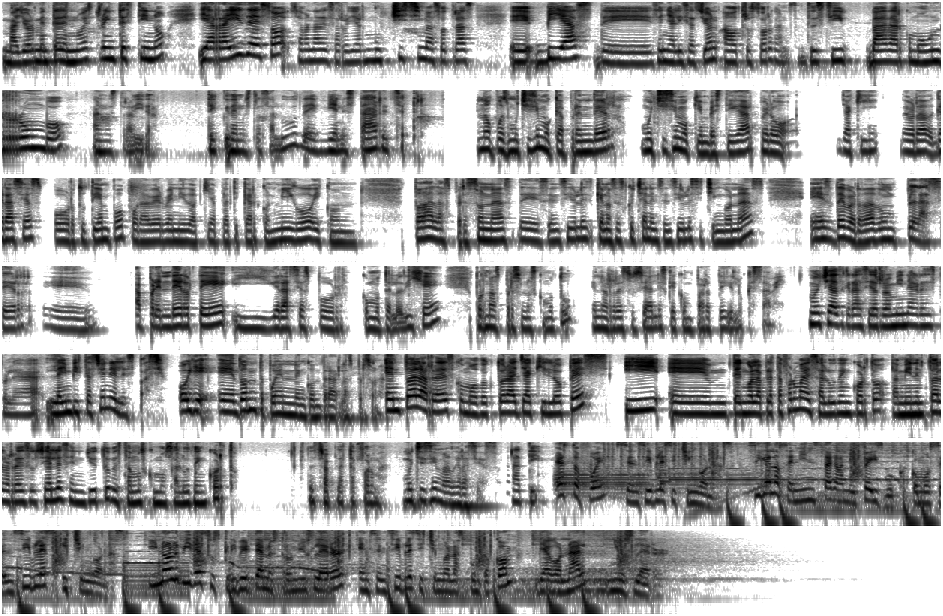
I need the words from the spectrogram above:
mayormente de nuestro intestino y a raíz de eso se van a desarrollar muchísimas otras eh, vías de señalización a otros órganos. Entonces sí va a dar como un rumbo a nuestra vida, de, nuestra salud, de bienestar, etc. No, pues muchísimo que aprender, muchísimo que investigar, pero Jackie, de verdad, gracias por tu tiempo, por haber venido aquí a platicar conmigo y con todas las personas de sensibles que nos escuchan en Sensibles y Chingonas. Es de verdad un placer eh, aprenderte y gracias por, como te lo dije, por más personas como tú en las redes sociales que comparte lo que sabe. Muchas gracias, Romina. Gracias por la, invitación y el espacio. Oye, eh, ¿dónde te pueden encontrar las personas? En todas las redes como doctora Jackie López y em, tengo la plataforma de Salud en Corto. También en todas las redes sociales, en YouTube estamos como Salud en Corto nuestra plataforma. Muchísimas gracias. A ti. Esto fue Sensibles y Chingonas. Síguenos en Instagram y Facebook como Sensibles y Chingonas. Y no olvides suscribirte a nuestro newsletter en sensiblesychingonas.com, diagonal newsletter.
